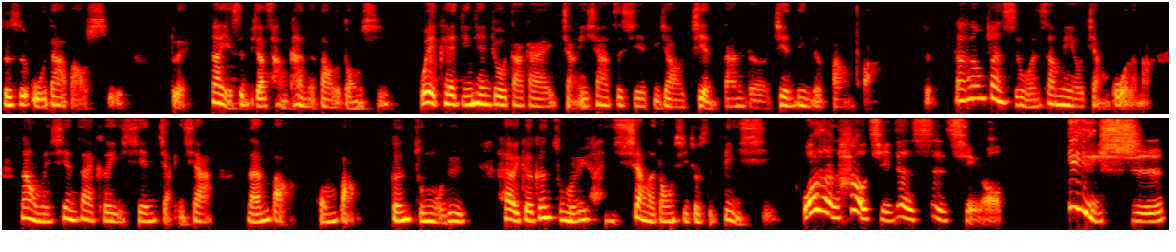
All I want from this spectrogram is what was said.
这是五大宝石，对，那也是比较常看得到的东西。我也可以今天就大概讲一下这些比较简单的鉴定的方法。对，刚刚钻石纹上面有讲过了嘛，那我们现在可以先讲一下蓝宝、红宝跟祖母绿，还有一个跟祖母绿很像的东西就是碧玺。我很好奇一件事情哦，玉石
